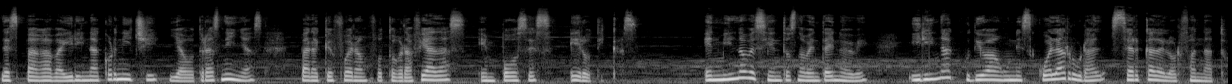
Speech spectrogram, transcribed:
les pagaba a Irina Cornici y a otras niñas para que fueran fotografiadas en poses eróticas. En 1999, Irina acudió a una escuela rural cerca del orfanato.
